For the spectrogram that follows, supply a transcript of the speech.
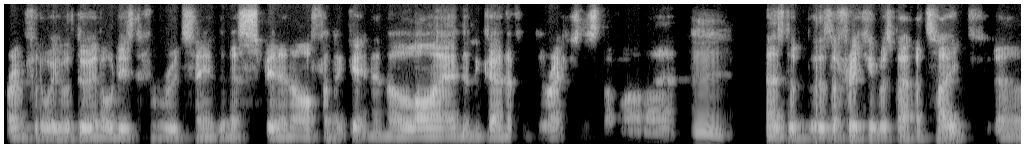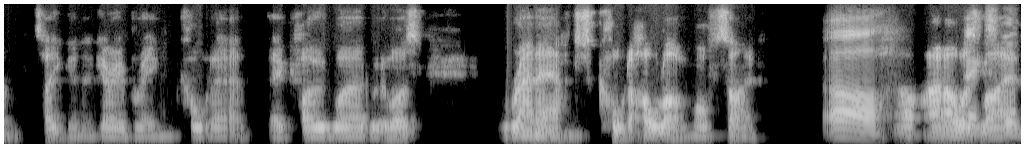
Brentford we were doing all these different routines and they're spinning off and they're getting in a line and they're going different directions stuff like that. Mm. As the as the free kick was about to take um, taken and Gary Breen called out their code word, what it was, ran out and just caught a whole lot of them offside. Oh, and I was excellent. like,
